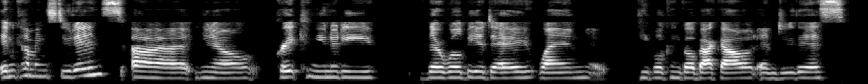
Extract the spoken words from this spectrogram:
incoming students, uh, you know, great community. There will be a day when people can go back out and do this,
